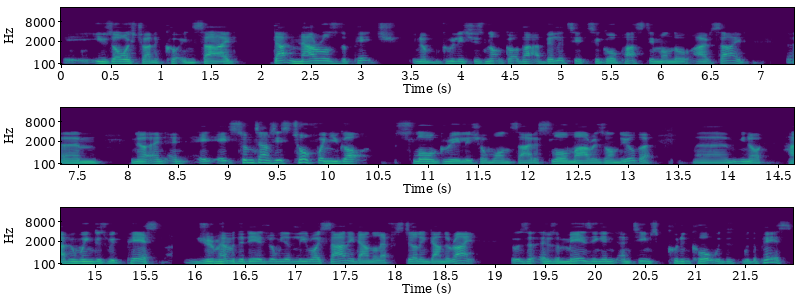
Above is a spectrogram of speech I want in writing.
He was always trying to cut inside. That narrows the pitch. You know, Grealish has not got that ability to go past him on the outside. Um, you know, and and it, it, sometimes it's tough when you got slow Grealish on one side, a slow Mahrez on the other. Um, you know, having wingers with pace. Do you remember the days when we had Leroy Sané down the left, Sterling down the right? It was it was amazing, and, and teams couldn't cope with the, with the pace.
